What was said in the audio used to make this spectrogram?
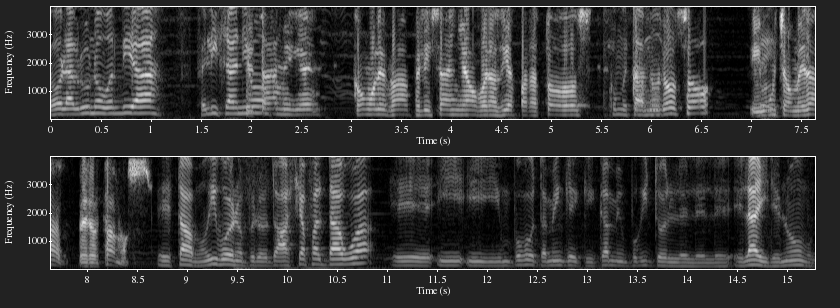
Hola Bruno, buen día. Feliz año. ¿Qué tal, Miguel? ¿Cómo les va? Feliz año. Buenos días para todos. ¿Cómo estamos? Caluroso y Sí. mucha humedad, pero estamos. Estamos, y bueno, pero hacía falta agua eh, y, y un poco también que, que cambie un poquito el, el- el- el aire, ¿no?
